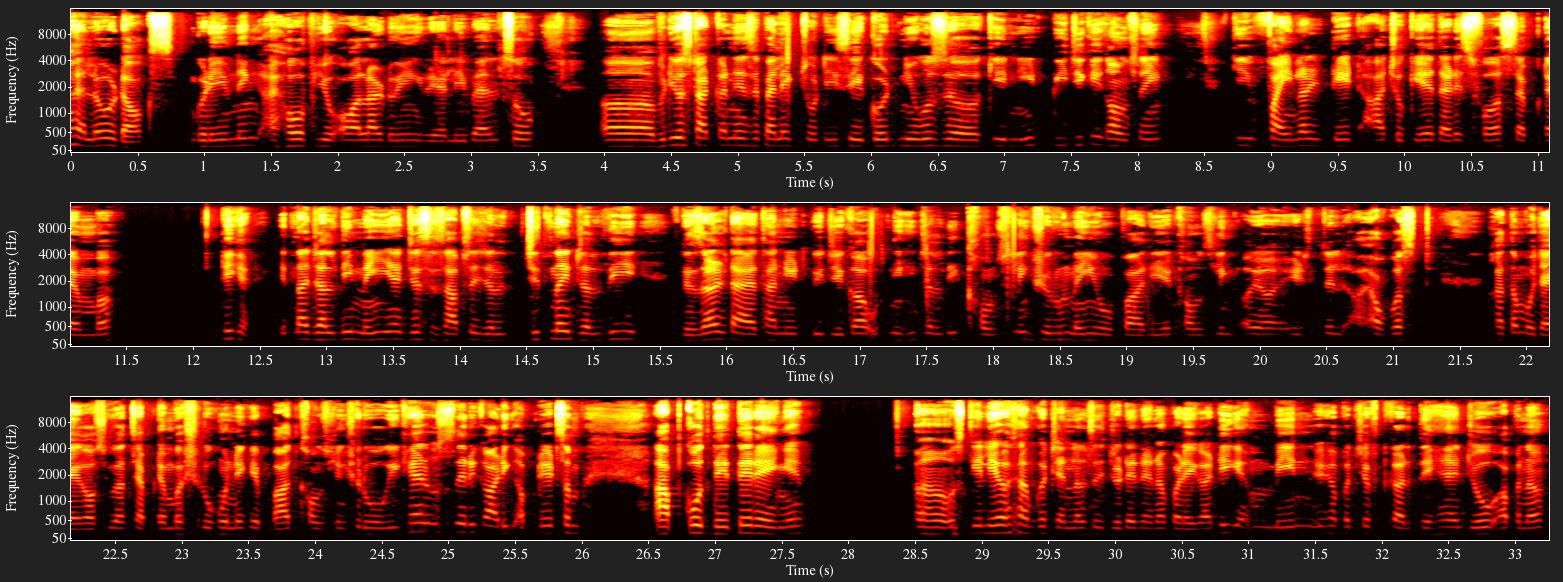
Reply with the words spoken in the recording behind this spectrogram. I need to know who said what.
Speaker 1: hello docs good evening I hope you all are doing really well so video start करने से पहले एक छोटी सी गुड न्यूज़ कि नीट पीजी की काउंसलिंग की फाइनल डेट आ चुकी है. दैट इज़ फ़र्स्ट सितंबर ठीक है? इतना जल्दी नहीं है. जिस हिसाब से जल, जितना जल्दी रिज़ल्ट आया था नीट पीजी का, उतनी ही जल्दी काउंसलिंग शुरू नहीं हो पा रही है. काउंसलिंग अगस्त ख़त्म हो जाएगा. उसके बाद सितंबर शुरू होने के बाद काउंसलिंग शुरू होगी. खैर, उससे रिगार्डिंग अपडेट्स हम आपको देते रहेंगे. उसके लिए बस आपको चैनल से जुड़े रहना पड़ेगा, ठीक है? मेन अपन शिफ्ट करते हैं, जो अपना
